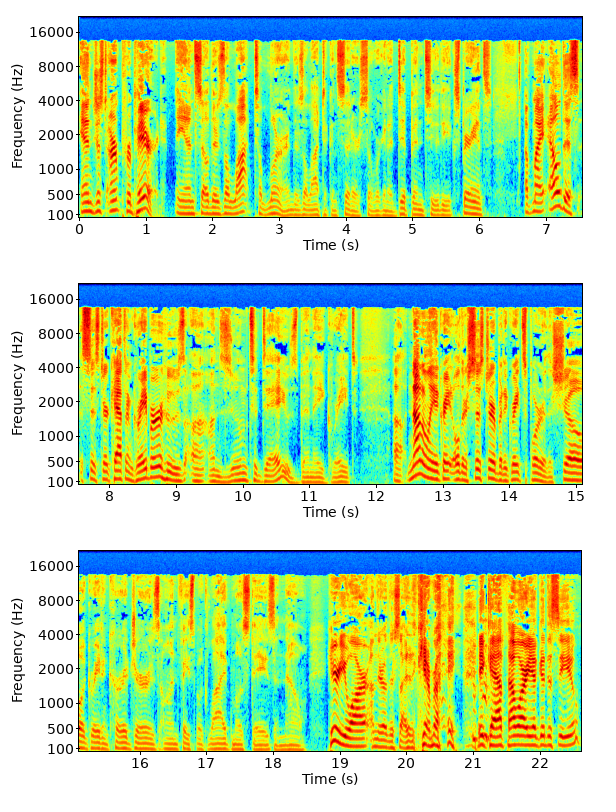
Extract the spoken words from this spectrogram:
and just aren't prepared. And so there's a lot to learn, there's a lot to consider. So we're going to dip into the experience of my eldest sister, Catherine Graber, who's uh, on Zoom today, who's been a great uh, not only a great older sister, but a great supporter of the show, a great encourager, is on Facebook Live most days. And now here you are on the other side of the camera. hey, Kath, how are you? Good to see you.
